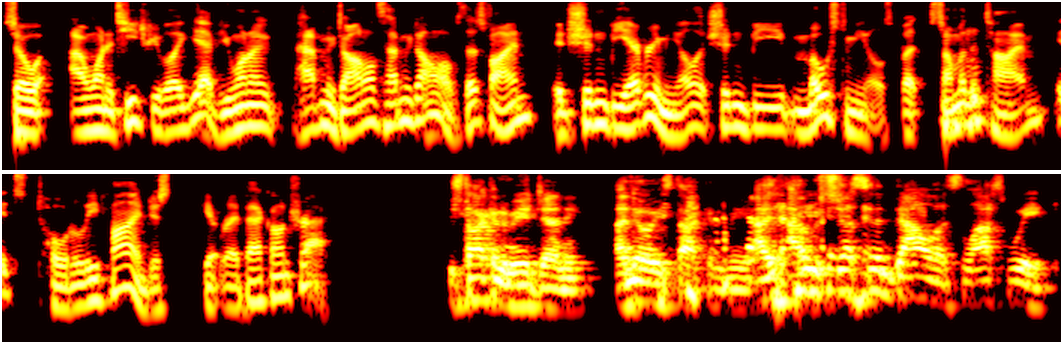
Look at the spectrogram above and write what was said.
So i want to teach people like yeah if you want to have mcdonald's have mcdonald's that's fine. It shouldn't be every meal it shouldn't be most meals but some mm-hmm. of the mm-hmm. time it's totally fine just get right back on track. He's talking to me jenny. I know he's talking to me. I, I was just in dallas last week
